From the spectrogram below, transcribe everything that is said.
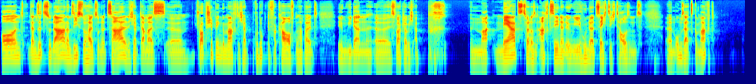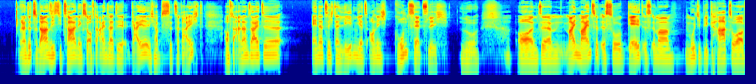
Und dann sitzt du da und dann siehst du halt so eine Zahl. Ich habe damals äh, Dropshipping gemacht, ich habe Produkte verkauft und habe halt irgendwie dann, äh, es war glaube ich ab März 2018 dann irgendwie 160.000 ähm, Umsatz gemacht. Und dann sitzt du da, siehst die Zahl, denkst du auf der einen Seite, geil, ich habe es jetzt erreicht. Auf der anderen Seite ändert sich dein Leben jetzt auch nicht grundsätzlich. So. Und ähm, mein Mindset ist so, Geld ist immer ein Multiplikator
